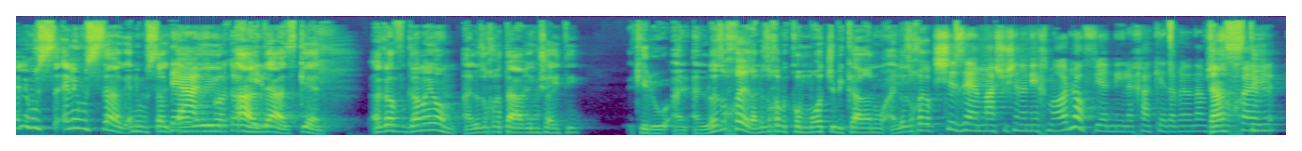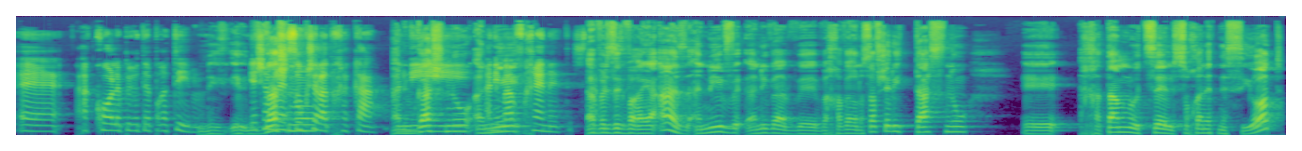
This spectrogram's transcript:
אין לי, מוס, אין לי מושג, אין לי מושג. דאז, הרי- באותו אה, גיל. דאז, כן. אגב, גם היום, אני לא זוכר את הערים שהייתי. כאילו, אני, אני לא זוכר, אני לא זוכר מקומות שביקרנו, אני לא זוכר... שזה משהו שנניח מאוד לא אופייני לך, כי אתה בן אדם טסתי. שזוכר אה, הכל לפרטי פרטים. אני- יש שם סוג של הדחקה. אני אני- נפגשנו, אני אני- מאבחנת. סתם. אבל זה כבר היה אז, אני, ו- אני וה- והחבר הנוסף שלי טסנו, אה, חתמנו אצל סוכנת נסיעות,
